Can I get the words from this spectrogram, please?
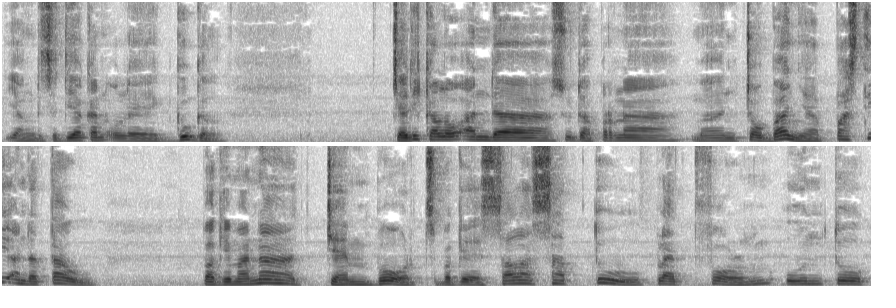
yang disediakan oleh Google. Jadi kalau Anda sudah pernah mencobanya, pasti Anda tahu bagaimana Jamboard sebagai salah satu platform untuk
